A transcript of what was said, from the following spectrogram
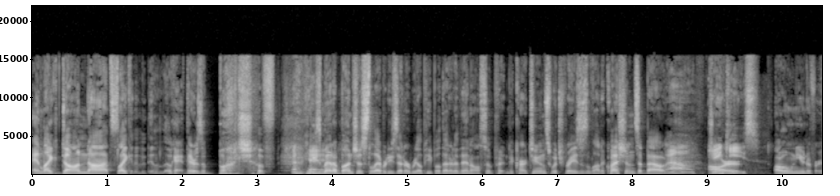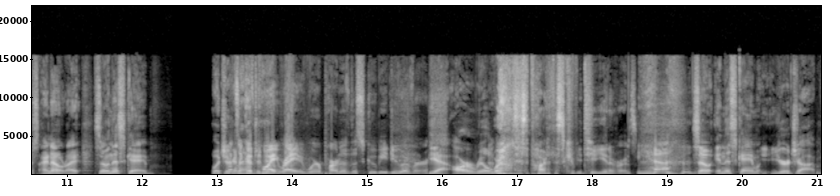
and like Don Knotts. Like, okay, there's a bunch of Okay. he's met a bunch of celebrities that are real people that are then also put into cartoons, which raises a lot of questions about Wow, our jinkies. own universe. I know, right? So in this game, what you're That's a gonna have good to point, do, right? We're part of the Scooby Doo averse. yeah, our real world is part of the Scooby Doo universe. Yeah. So in this game, your job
